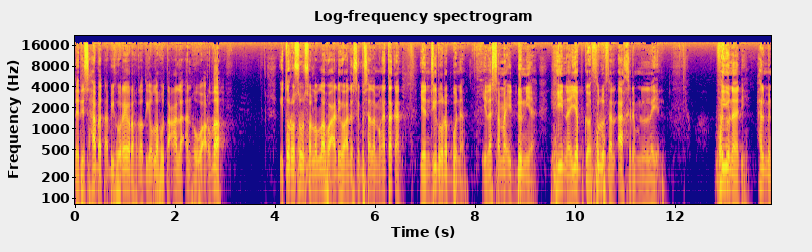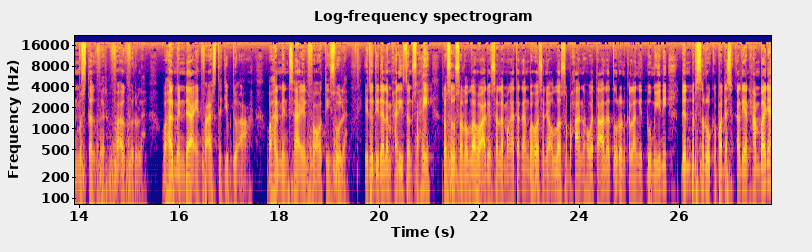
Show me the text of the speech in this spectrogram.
dari sahabat Abi Hurairah radhiyallahu taala anhu wa ardhah itu Rasul sallallahu alaihi wasallam mengatakan, "Yanzilu Rabbuna ila sama'i dunya hina yabqa thulutsal akhir min al-lail." Fayunadi, "Hal min mustaghfir fa aghfirullah, wa hal min da'in fa astajib du'a, wa hal min sa'il fa sulah." Itu di dalam hadis sahih Rasul sallallahu alaihi wasallam mengatakan bahwasanya Allah Subhanahu wa taala turun ke langit bumi ini dan berseru kepada sekalian hambanya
